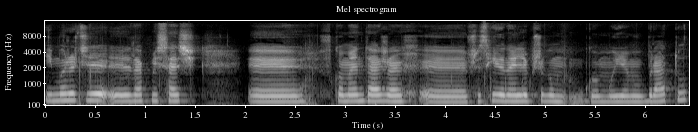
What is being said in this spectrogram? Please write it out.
I możecie y, napisać y, w komentarzach y, wszystkiego najlepszego mojemu bratu,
